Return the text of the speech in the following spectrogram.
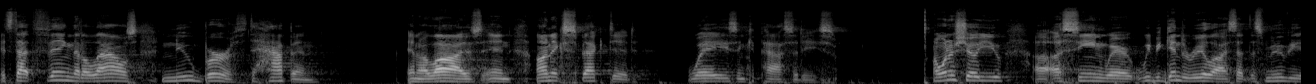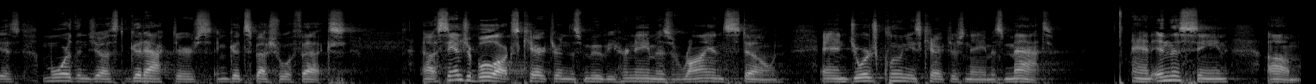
It's that thing that allows new birth to happen in our lives in unexpected ways and capacities. I want to show you uh, a scene where we begin to realize that this movie is more than just good actors and good special effects. Uh, Sandra Bullock's character in this movie, her name is Ryan Stone, and George Clooney's character's name is Matt. And in this scene, um,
